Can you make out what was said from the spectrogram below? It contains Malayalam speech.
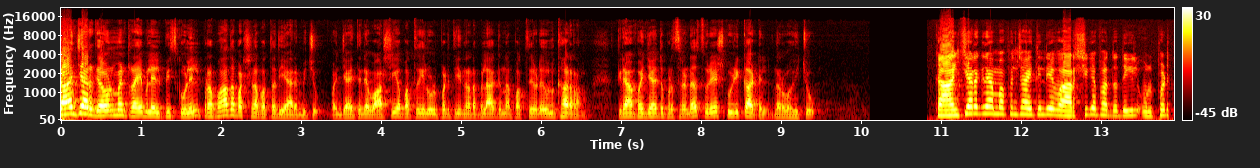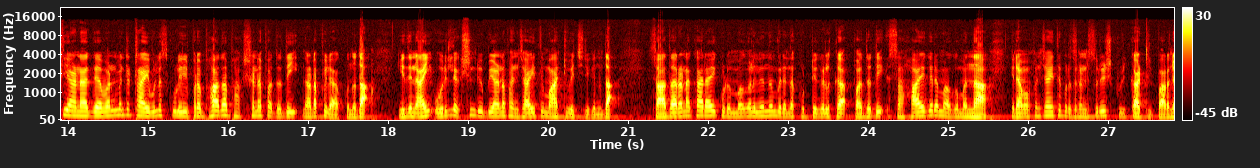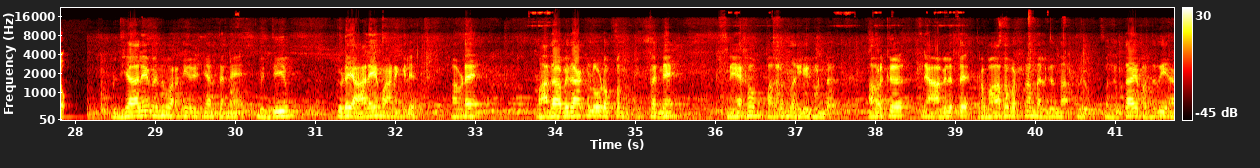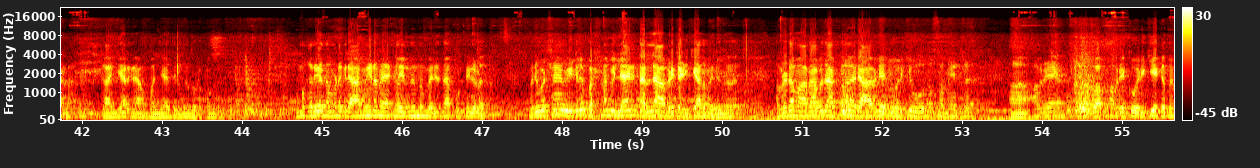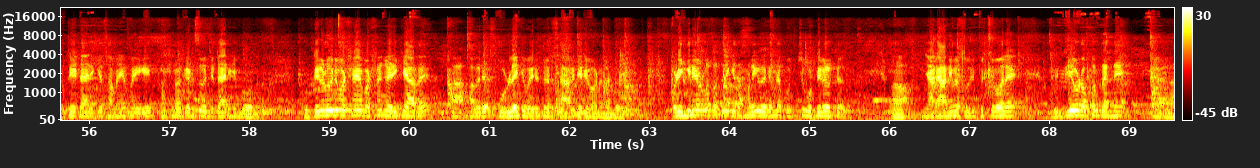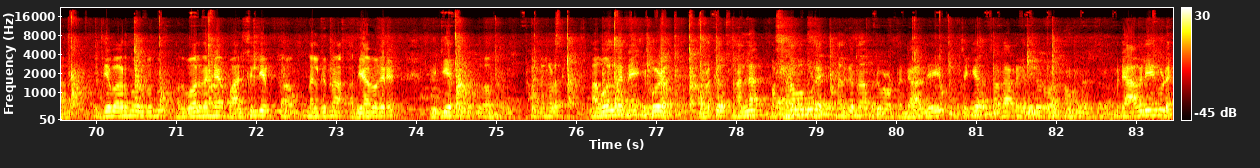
Kanjar government tribal L P സ്കൂളിൽ പ്രഭാത ഭക്ഷണ പദ്ധതി ആരംഭിച്ചു. പഞ്ചായത്തിന്റെ വാർഷിക പദ്ധതിയിൽ ഉൾപ്പെടുത്തി നടപ്പിലാക്കുന്ന പദ്ധതിയുടെ ഉദ്ഘാടനം ഗ്രാമപഞ്ചായത്ത് പ്രസിഡന്റ് സുരേഷ് കുഴിക്കാട്ടിൽ നിർവഹിച്ചു. കാഞ്ചാർ ഗ്രാമപഞ്ചായത്തിന്റെ വാർഷിക പദ്ധതിയിൽ ഉൾപ്പെടുത്തിയാണ് ഗവൺമെന്റ് ട്രൈബൽ സ്കൂളിൽ പ്രഭാത ഭക്ഷണ പദ്ധതി നടപ്പിലാക്കുന്നത്. ഇതിനായി ഒരു ലക്ഷം രൂപയാണ് പഞ്ചായത്ത് മാറ്റിവെച്ചിരിക്കുന്നത്. സാധാരണക്കാരായ കുടുംബങ്ങളിൽ നിന്നും വരുന്ന കുട്ടികൾക്ക് പദ്ധതി സഹായകരമാകുമെന്ന് ഗ്രാമപഞ്ചായത്ത് പ്രസിഡന്റ് സുരേഷ് കുഴിക്കാട്ടിൽ പറഞ്ഞു. വിദ്യാലയം എന്ന് പറഞ്ഞു കഴിഞ്ഞാൽ തന്നെ വിദ്യയും യുടെ ആലയമാണെങ്കിൽ അവിടെ മാതാപിതാക്കളോടൊപ്പം തന്നെ സ്നേഹം പകർന്നു നൽകിക്കൊണ്ട് അവർക്ക് രാവിലത്തെ പ്രഭാത ഭക്ഷണം നൽകുന്ന ഒരു മഹത്തായ പദ്ധതിയാണ് കാലിയാർ ഗ്രാമപഞ്ചായത്തിൽ നിന്ന് തുടക്കം കൊടുക്കുന്നത് നമുക്കറിയാം നമ്മുടെ ഗ്രാമീണ മേഖലയിൽ നിന്നും വരുന്ന കുട്ടികൾ ഒരുപക്ഷെ വീട്ടിൽ ഭക്ഷണമില്ലാഞ്ഞിട്ടല്ല അവർ കഴിക്കാതെ വരുന്നത്. അവരുടെ മാതാപിതാക്കൾ രാവിലെ ജോലിക്ക് പോകുന്ന സമയത്ത് അവരെ ചിലപ്പം അവരെയൊക്കെ ഒരുക്കിയൊക്കെ നിർത്തിയിട്ടായിരിക്കും സമയം വൈകി ഭക്ഷണമൊക്കെ എടുത്തു വെച്ചിട്ടായിരിക്കും പോകുന്നത്. കുട്ടികൾ ഒരു പക്ഷേ ഭക്ഷണം കഴിക്കാതെ അവർ സ്കൂളിലേക്ക് വരുന്ന ഒരു സാഹചര്യമാണ് കണ്ടത്. അപ്പോൾ ഇങ്ങനെയുള്ള പദ്ധതിക്ക് നമ്മൾ ഈ വരുന്ന കൊച്ചു കുട്ടികൾക്ക് ഞാൻ ആദ്യമേ സൂചിപ്പിച്ച പോലെ വിദ്യയോടൊപ്പം തന്നെ വിദ്യ പകർന്നു നൽകുന്നു അതുപോലെ തന്നെ വാത്സല്യം നൽകുന്ന അധ്യാപകർ വിദ്യ അംഗങ്ങൾ അതുപോലെ തന്നെ ഇപ്പോൾ അവർക്ക് നല്ല ഭക്ഷണവും കൂടെ നൽകുന്ന ഒരു പ്രവർത്തനം. രാവിലെയും ഉച്ചയ്ക്ക് സാധാരണഗതിയിലൂടെ ഭക്ഷണം അപ്പം രാവിലെയും കൂടെ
